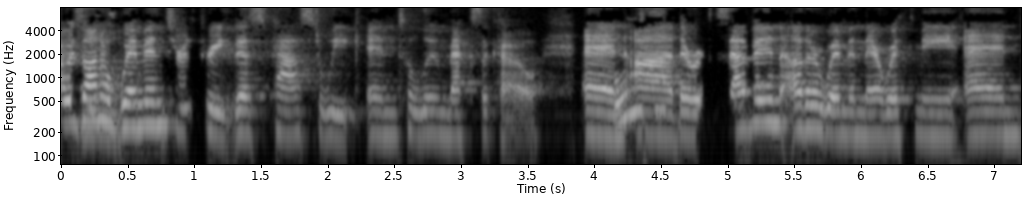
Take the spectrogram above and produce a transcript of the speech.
I was on a women's retreat this past week in Tulum, Mexico, and oh, uh, there were seven other women there with me. And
